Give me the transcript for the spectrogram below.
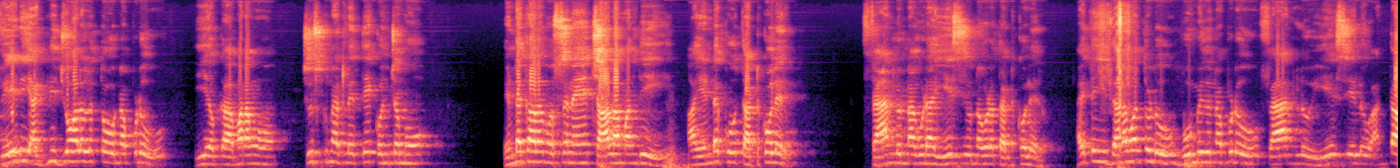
వేడి అగ్ని జ్వాలలతో ఉన్నప్పుడు ఈ యొక్క మనము చూసుకున్నట్లయితే కొంచెము ఎండాకాలం వస్తేనే చాలామంది ఆ ఎండకు తట్టుకోలేరు. ఫ్యాన్లు ఉన్నా కూడా ఏసీ ఉన్నా కూడా తట్టుకోలేరు. అయితే ఈ ధనవంతుడు భూమి మీద ఉన్నప్పుడు ఫ్యాన్లు ఏసీలు అంతా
